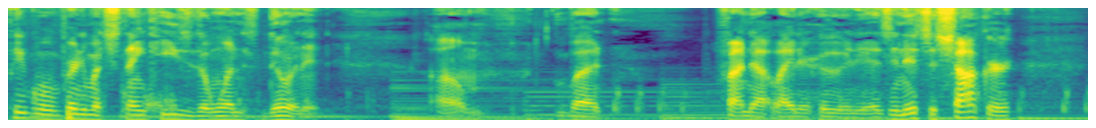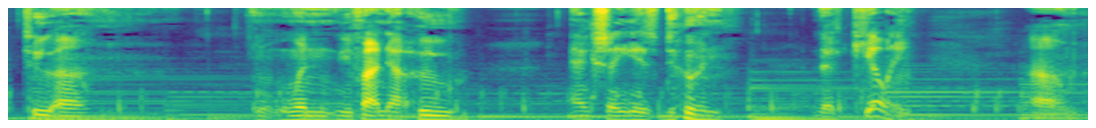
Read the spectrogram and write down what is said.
people pretty much think he's the one that's doing it. Um, but find out later who it is, and it's a shocker to uh, when you find out who actually is doing the killing. Um,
